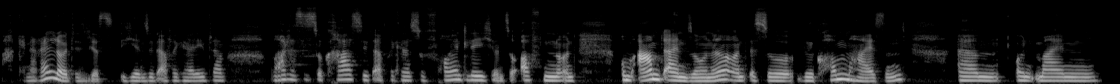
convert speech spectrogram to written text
ach, generell Leute, die das hier in Südafrika erlebt haben, boah, das ist so krass, Südafrika ist so freundlich und so offen und umarmt einen so, ne, und ist so willkommen heißend. Ähm, und mein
